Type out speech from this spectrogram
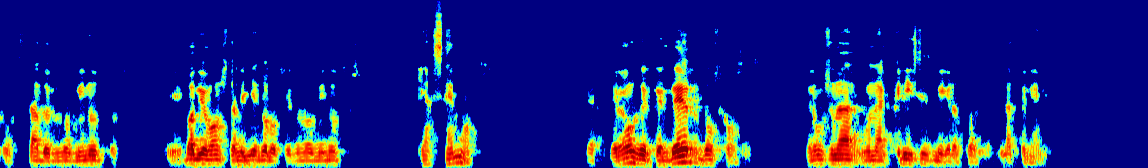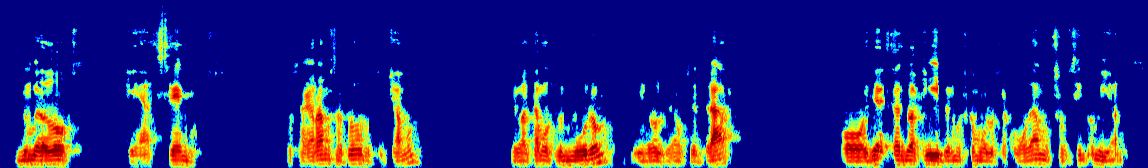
contestando en unos minutos. Eh, vamos a estar leyéndolos en unos minutos. ¿Qué hacemos? Debemos de entender dos cosas. Tenemos una, una crisis migratoria, la tenemos. Número dos, ¿qué hacemos? Nos agarramos a todos, nos echamos, levantamos un muro y no nos dejamos entrar, o ya estando aquí vemos cómo los acomodamos, son 5 millones.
